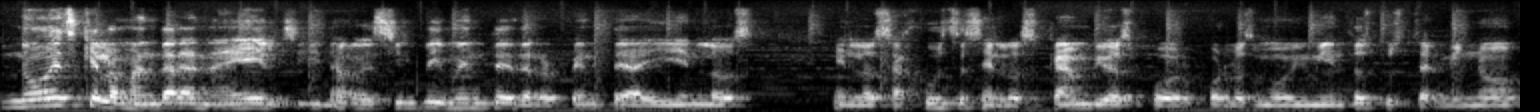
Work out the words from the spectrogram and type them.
no es que lo mandaran a él, sino simplemente de repente ahí en los, en los ajustes, en los cambios por, por los movimientos, pues terminó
